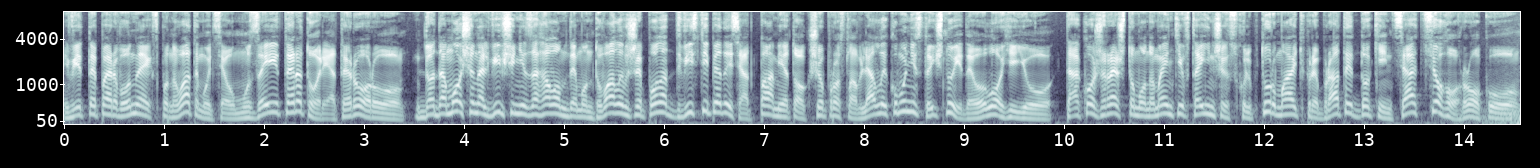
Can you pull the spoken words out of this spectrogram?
Відтепер вони експонуватимуться у музеї Територія терору. Додамо, що на Львівщині загалом демонтували вже понад 250 пам'яток, що прославляли комуністичну ідеологію. Також решту монументів та інших скульптур мають прибрати до кінця цього року.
